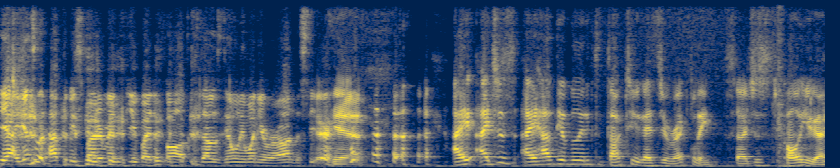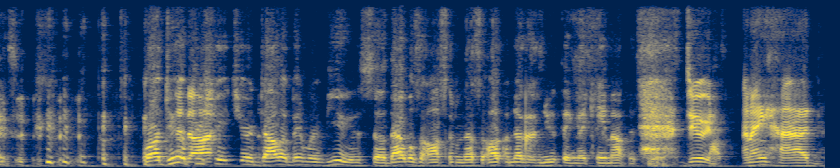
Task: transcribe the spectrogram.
Yeah, I guess it would have to be Spider-Man for you by default because that was the only one you were on this year. Yeah. I, I just I have the ability to talk to you guys directly, so I just call you guys. Well, I do And I- appreciate your dollar bin reviews, so that was awesome. That's another new thing that came out this year. Dude, and I had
